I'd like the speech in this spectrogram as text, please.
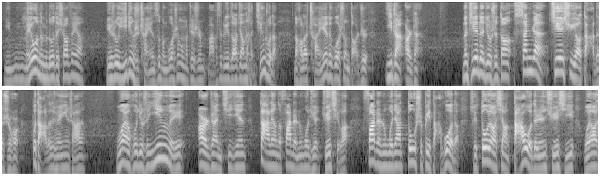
你没有那么多的消费啊。有时候一定是产业资本过剩吗？这是马克思主义早讲得很清楚的。那好了，产业的过剩导致一战、二战。那接着就是当三战接续要打的时候，不打了的原因啥呢？无外乎就是因为二战期间大量的发展中国崛崛起了，发展中国家都是被打过的，所以都要向打我的人学习，我要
